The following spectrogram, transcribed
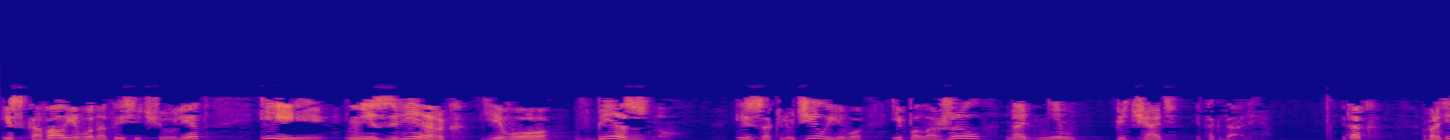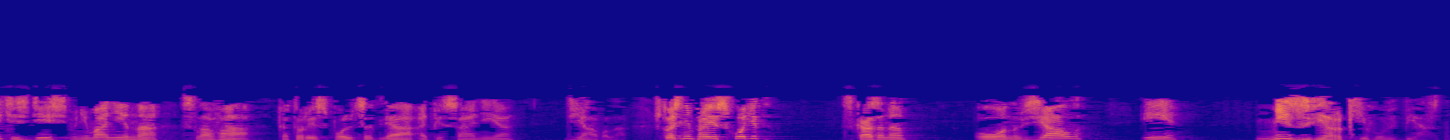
и сковал его на тысячу лет, и низверг его в бездну, и заключил его, и положил над ним печать и так далее. Итак, обратите здесь внимание на слова, которые используются для описания дьявола. Что с ним происходит? Сказано, он взял и низверг его в бездну.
